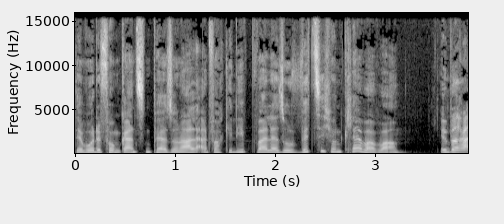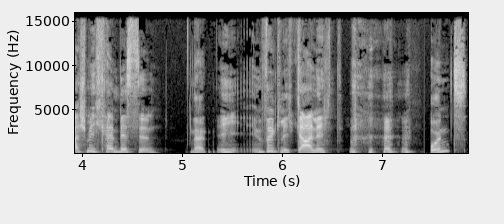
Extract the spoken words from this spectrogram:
Der wurde vom ganzen Personal einfach geliebt, weil er so witzig und clever war. Überrascht mich kein bisschen. Nein. Ich, wirklich gar nicht. und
